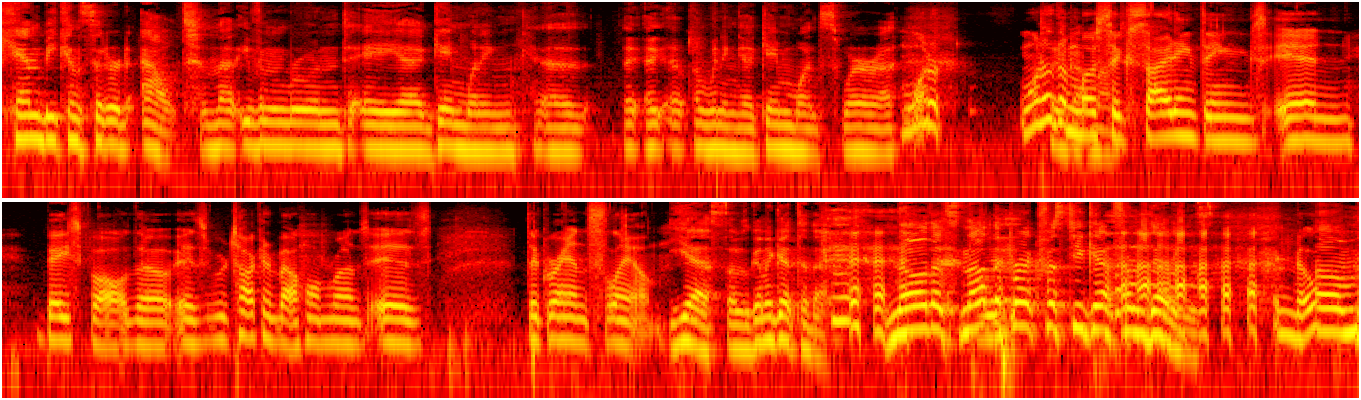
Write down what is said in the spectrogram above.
can be considered out, and that even ruined a uh, game-winning uh, a, a, a, winning uh, game once where uh, one of one of the most exciting things in baseball, though, is we're talking about home runs is the grand slam. Yes, I was going to get to that. no, that's not the breakfast you get from Denny's. nope. Um,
